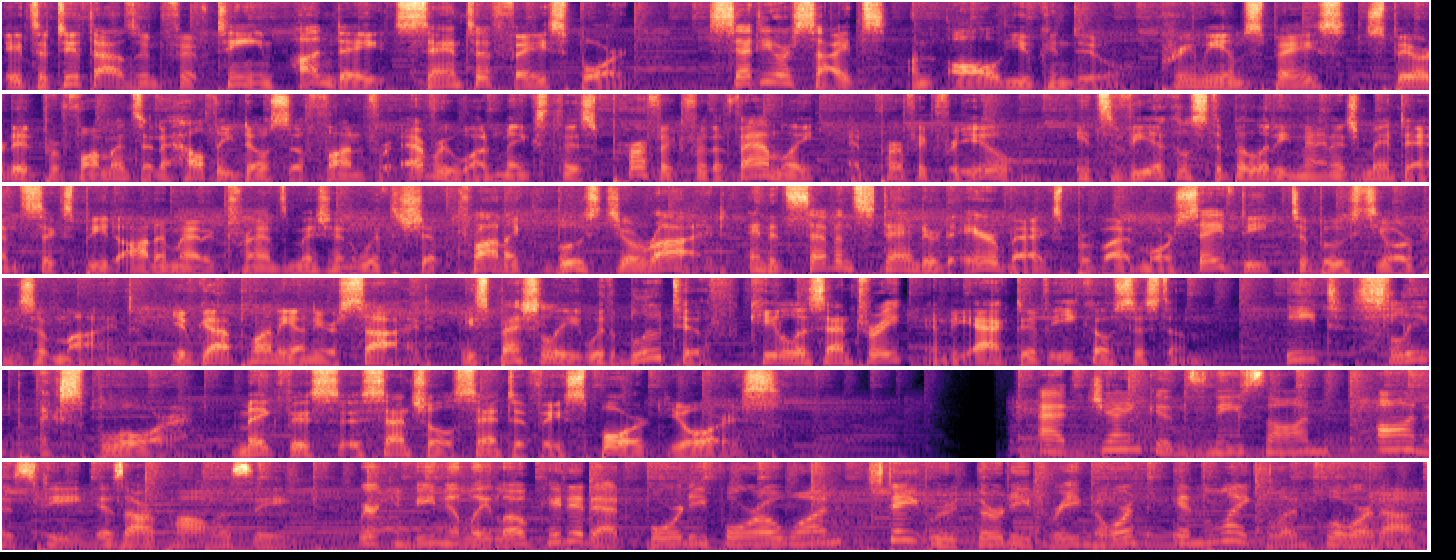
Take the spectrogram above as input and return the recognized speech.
It's a 2015 Hyundai Santa Fe Sport. Set your sights on all you can do. Premium space, spirited performance, and a healthy dose of fun for everyone makes this perfect for the family and perfect for you. Its vehicle stability management and 6-speed automatic transmission with Shiftronic boost your ride, and its 7 standard airbags provide more safety to boost your peace of mind. You've got plenty on your side, especially with Bluetooth, keyless entry, and the active ecosystem. Eat, sleep, explore. Make this essential Santa Fe Sport yours. At Jenkins Nissan, honesty is our policy. We're conveniently located at 4401 State Route 33 North in Lakeland, Florida.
